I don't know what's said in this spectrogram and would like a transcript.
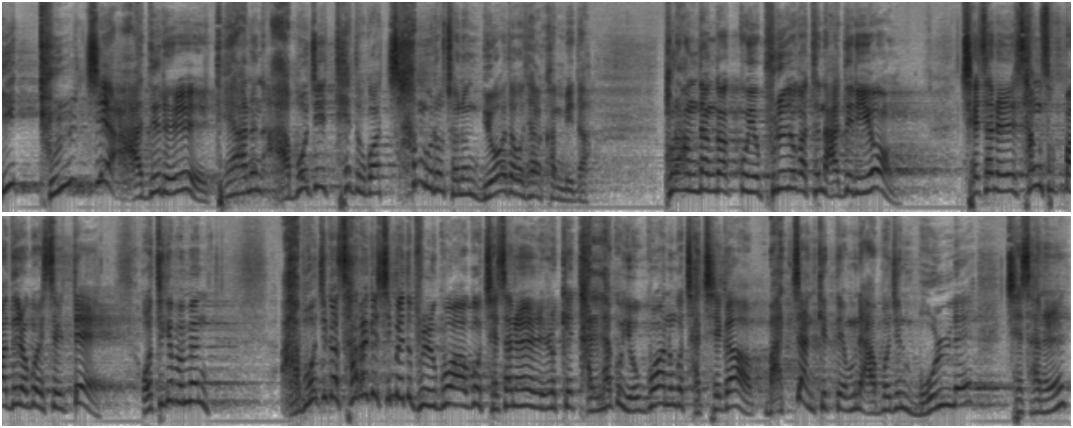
이 둘째 아들을 대하는 아버지의 태도가 참으로 저는 묘하다고 생각합니다. 불황당 같고요 불효자 같은 아들이요 재산을 상속받으려고 했을 때 어떻게 보면 아버지가 살아계심에도 불구하고 재산을 이렇게 달라고 요구하는 것 자체가 맞지 않기 때문에 아버지는 몰래 재산을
